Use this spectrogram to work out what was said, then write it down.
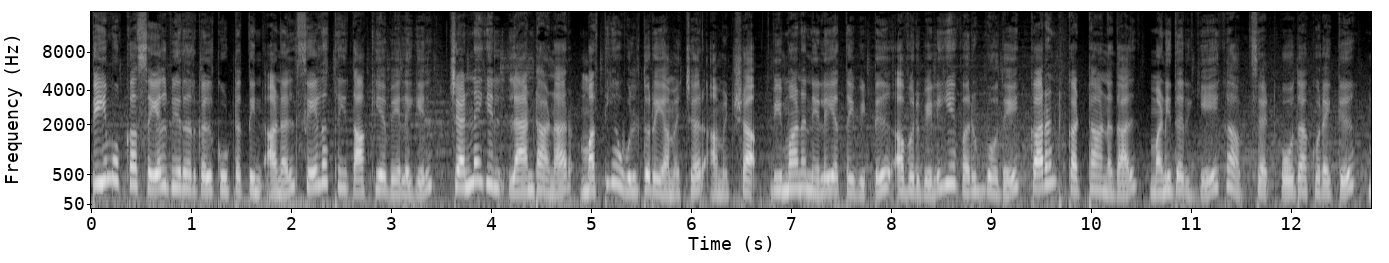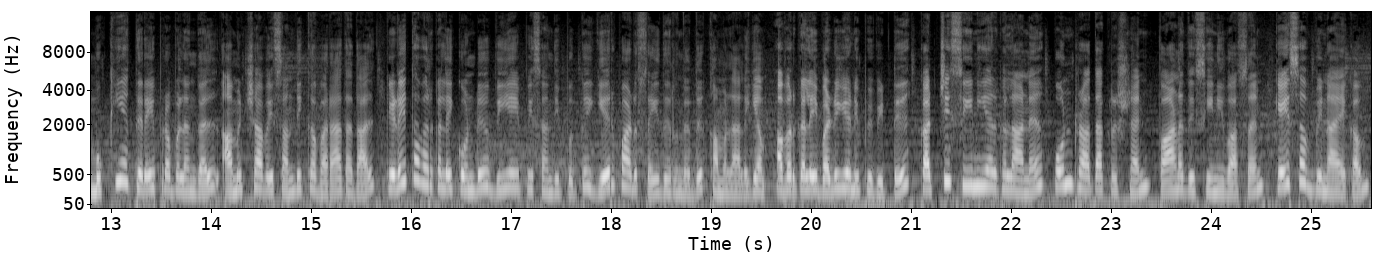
திமுக செயல் வீரர்கள் கூட்டத்தின் அனல் சேலத்தை தாக்கிய வேளையில் சென்னையில் லேண்டானார் மத்திய உள்துறை அமைச்சர் அமித்ஷா விமான நிலையத்தை விட்டு அவர் வெளியே வரும்போதே கரண்ட் கட் ஆனதால் மனிதர் ஏக அப்செட். போதாக்குறைக்கு முக்கிய திரைப்பிரபலங்கள் அமித்ஷாவை சந்திக்க வராததால் கிடைத்தவர்களை கொண்டு விஐபி சந்திப்புக்கு ஏற்பாடு செய்திருந்தது கமலாலயம் அவர்களை வழியனுப்பிவிட்டு கட்சி சீனியர்களான பொன் ராதாகிருஷ்ணன் வானதி சீனிவாசன் கேசவ் விநாயகம்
